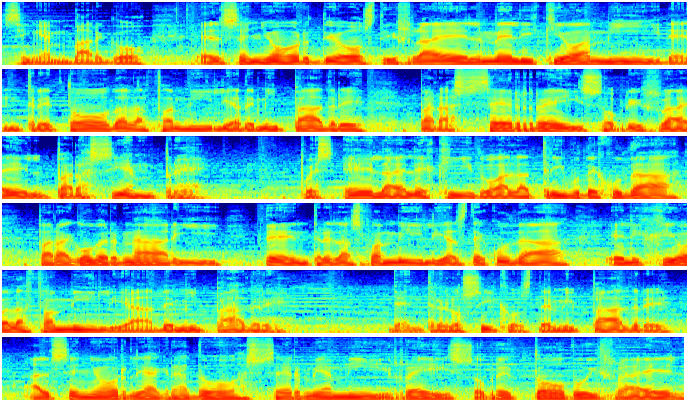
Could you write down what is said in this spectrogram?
Sin embargo, el Señor Dios de Israel me eligió a mí de entre toda la familia de mi padre para ser rey sobre Israel para siempre, pues Él ha elegido a la tribu de Judá para gobernar y de entre las familias de Judá eligió a la familia de mi padre. De entre los hijos de mi padre al Señor le agradó hacerme a mí rey sobre todo Israel.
